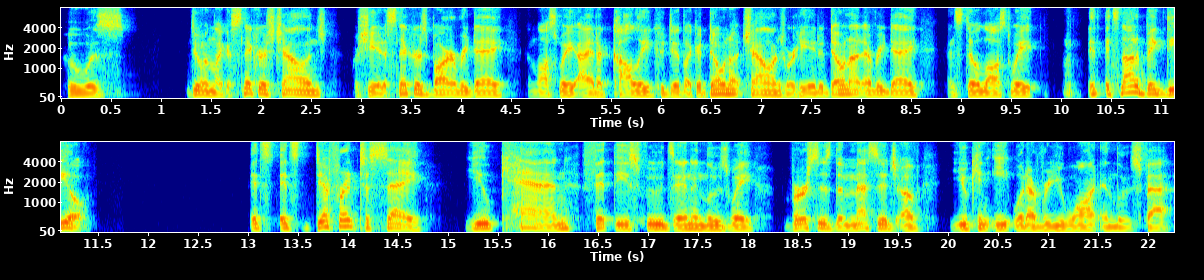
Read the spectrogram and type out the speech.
who was doing like a Snickers challenge where she ate a Snickers bar every day and lost weight. I had a colleague who did like a donut challenge where he ate a donut every day and still lost weight. It, it's not a big deal. It's it's different to say you can fit these foods in and lose weight versus the message of you can eat whatever you want and lose fat.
